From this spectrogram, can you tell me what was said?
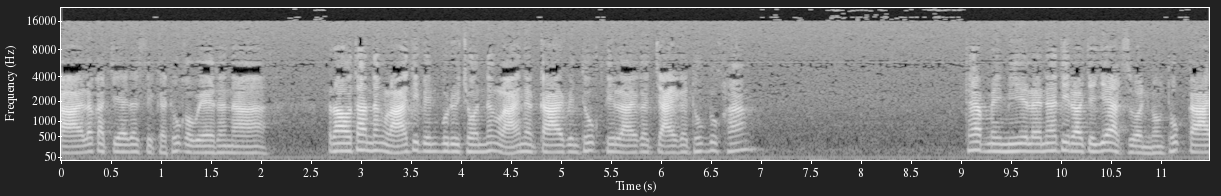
กายแล้วก็เจตสิกทุกขเวทนา เราท่านทั้งหลายที่เป็นบุรุชนทั้งหลายเนี่ยกายเป็นทุกข์ทีไรก็ใจก็ทุกข์ทุกครั้ง แทบไม่มีเลยนะที่เราจะแยกส่วนของทุกกาย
